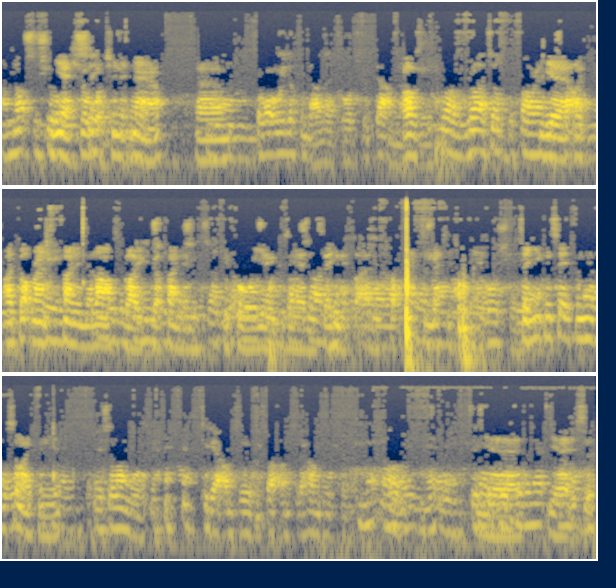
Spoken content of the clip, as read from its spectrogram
I'm not so sure. Yes, we're watching it now. Um, So what are we looking down there for? To the dam? Was, Well, right up the far end. yeah, I, I got round to phoning the last bloke, I phoned him before you because he hadn't seen it, but I left a message for you. So you can see it from the other side, can you? It's a long walk. To get onto the, onto the not. Yeah, yeah, it's the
